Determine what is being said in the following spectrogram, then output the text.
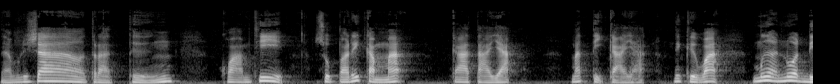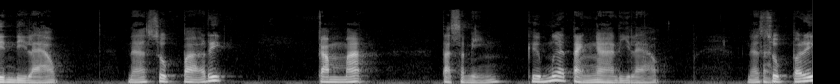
นะพระพุทธเจ้าตรัสถึงความที่สุปริกรรมะกาตายะ มัตติกายะ นี่คือว่าเมื่อนวดดินดีแล้วนะสุปริกรรมะตัสมิง คือเมื่อแต่งงานดีแล้วนะครับสุปริ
